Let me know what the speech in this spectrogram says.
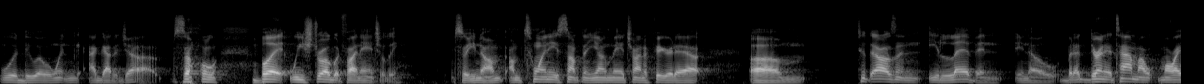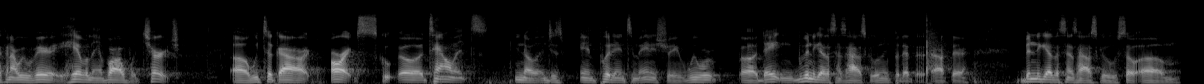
would do, I went and I got a job. So, but we struggled financially. So, you know, I'm, I'm 20 something young man trying to figure it out. Um, 2011, you know, but during that time, my, my, wife and I, we were very heavily involved with church. Uh, we took our arts uh, talents you know, and just and put it into ministry. We were uh, dating. We've been together since high school. Let me put that out there. Been together since high school. So um,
